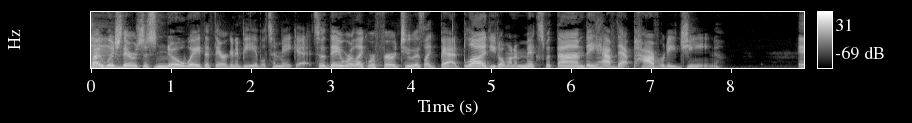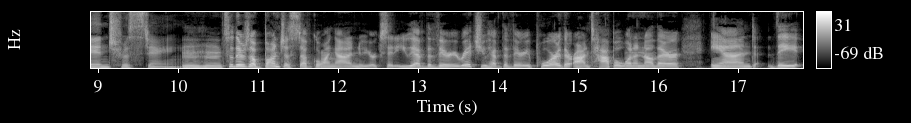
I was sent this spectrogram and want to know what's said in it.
by which Mm. there was just no way that they're going to be able to make it. So they were like referred to as like bad blood. You don't want to mix with them. They have that poverty gene. Interesting. hmm So there's a bunch of stuff going on in New York City. You have the very rich, you have the very poor. They're on top of one another, and they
